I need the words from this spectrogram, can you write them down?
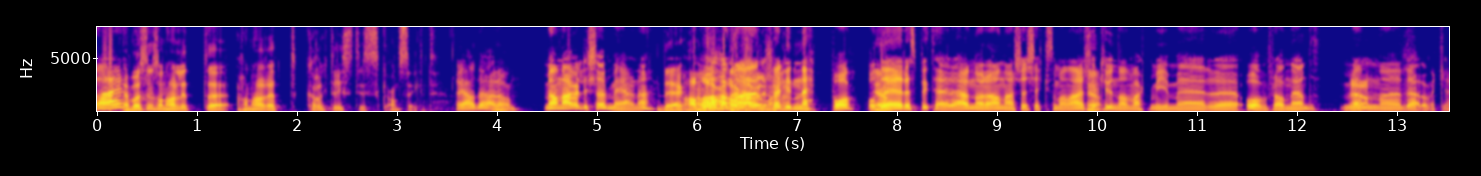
Nei. Jeg bare synes han har litt uh, Han har et karakteristisk ansikt. Ja, det har han. Men han er veldig sjarmerende. Og er- han er veldig veldig nedpå, og Ja. det respekterer jeg. Når han er så kjekk som han er, så Ja. kunne han vært mye mer uh, ovenfra og ned. Men eh, det er han ikke.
